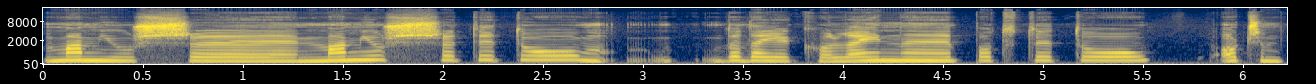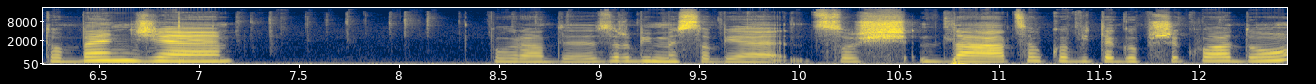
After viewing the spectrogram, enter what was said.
mam już, y, mam już tytuł, dodaję kolejny podtytuł, o czym to będzie. Porady. Zrobimy sobie coś dla całkowitego przykładu.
